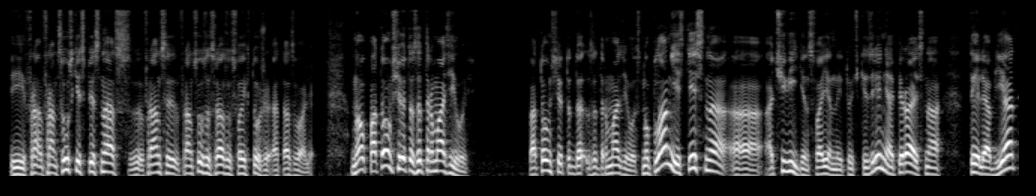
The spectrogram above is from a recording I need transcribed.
И французский спецназ, францы, французы сразу своих тоже отозвали. Но потом все это затормозилось. Потом все это затормозилось. Но план, естественно, а, очевиден с военной точки зрения. Опираясь на Тель-Абьяд,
